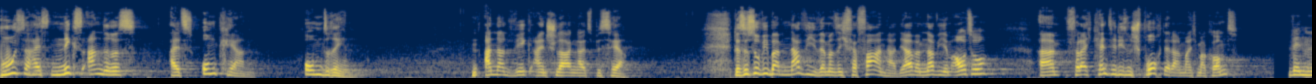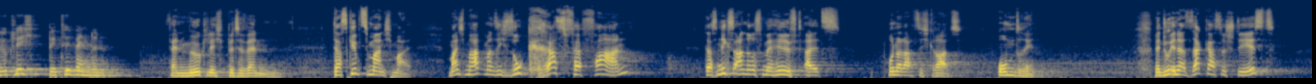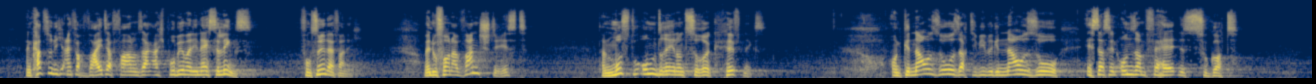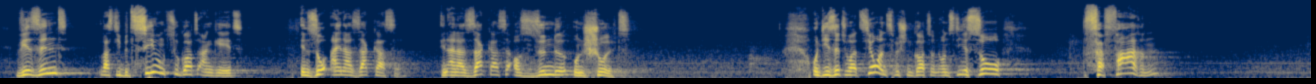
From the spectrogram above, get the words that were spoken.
Buße heißt nichts anderes als umkehren, umdrehen, einen anderen Weg einschlagen als bisher. Das ist so wie beim Navi, wenn man sich verfahren hat, ja, beim Navi im Auto. Ähm, vielleicht kennt ihr diesen Spruch, der dann manchmal kommt. Wenn möglich, bitte wenden wenn möglich, bitte wenden. Das gibt es manchmal. Manchmal hat man sich so krass verfahren, dass nichts anderes mehr hilft als 180 Grad umdrehen. Wenn du in der Sackgasse stehst, dann kannst du nicht einfach weiterfahren und sagen, ach, ich probiere mal die nächste links. Funktioniert einfach nicht. Wenn du vor einer Wand stehst, dann musst du umdrehen und zurück. Hilft nichts. Und genau so, sagt die Bibel, genau so ist das in unserem Verhältnis zu Gott. Wir sind, was die Beziehung zu Gott angeht, in so einer Sackgasse. in einer Sackgasse aus Sünde und Schuld. Und die Situation zwischen Gott und uns, die ist so verfahren,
